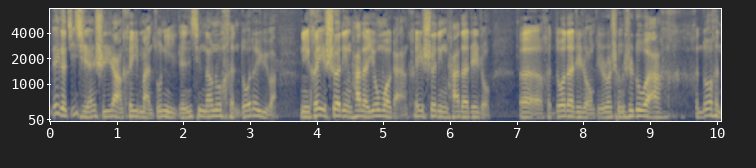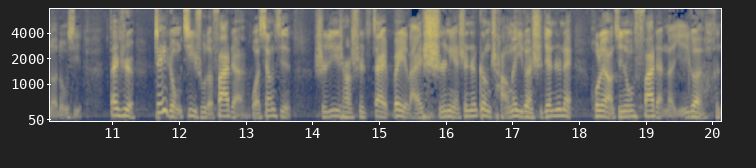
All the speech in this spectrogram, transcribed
那个机器人实际上可以满足你人性当中很多的欲望。你可以设定它的幽默感，可以设定它的这种，呃，很多的这种，比如说诚实度啊，很多很多东西。但是这种技术的发展，我相信。实际上是在未来十年甚至更长的一段时间之内，互联网金融发展的一个很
